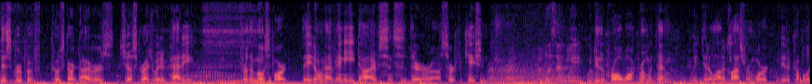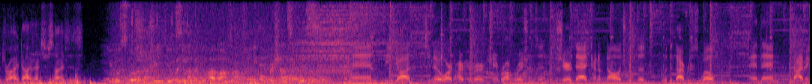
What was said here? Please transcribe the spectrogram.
This group of Coast Guard divers just graduated PADI. Um, for the most part, they don't have any dives since their uh, certification. what does that We, we do the crawl, walk, run with them. We did a lot of classroom work. We did a couple of dry dive exercises. used to treat you when you, when you have a decompression sickness. And we got to know our hyperbaric chamber operations and shared that kind of knowledge with the with the divers as well. And then diving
